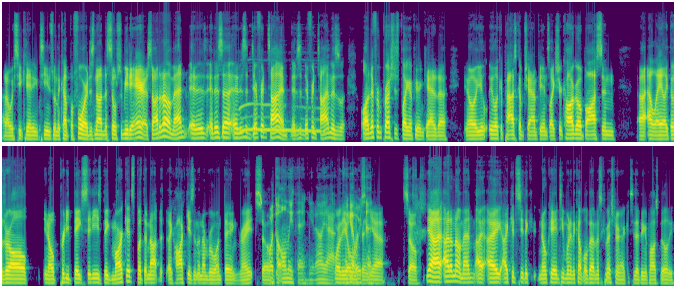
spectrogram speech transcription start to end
I don't know we see Canadian teams win the cup before, just not in the social media era. So I don't know, man. It is it is a it is a different time. It is a different time. There's a lot of different pressures playing up here in Canada. You know, you, you look at past cup champions like Chicago, Boston, uh, LA, like those are all you know pretty big cities, big markets, but they're not like hockey isn't the number one thing, right? So or the only thing, you know, yeah. or the I get what only thing, yeah. So yeah, I, I don't know, man. I, I I could see the no Canadian team winning the Cup of Bettman's commissioner. I could see that being a possibility.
